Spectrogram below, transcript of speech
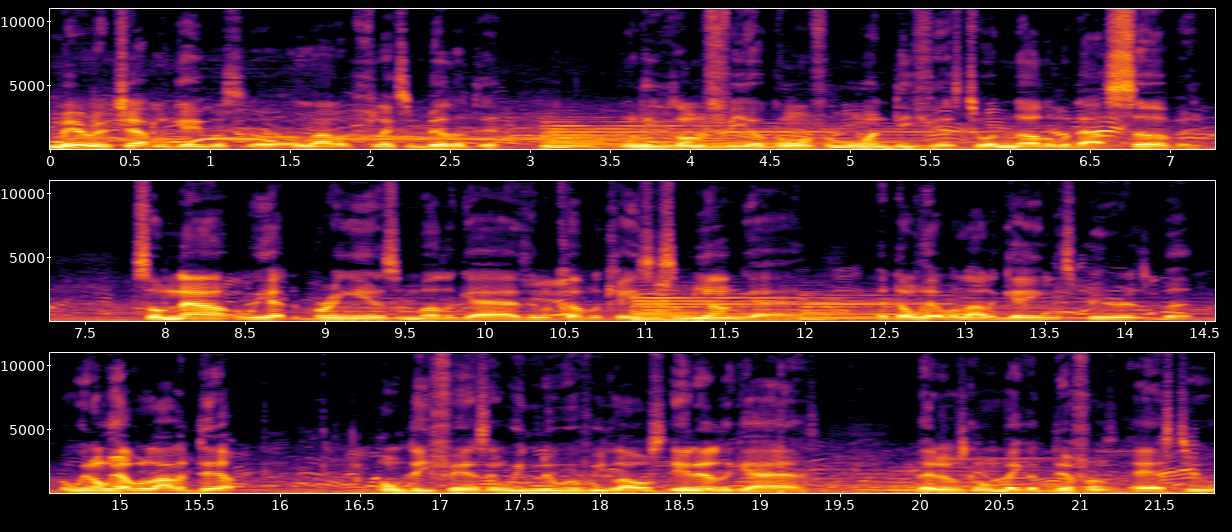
Marion Chapman gave us a, a lot of flexibility when he was on the field going from one defense to another without subbing. So now we had to bring in some other guys, in a couple of cases, some young guys that don't have a lot of game experience, but we don't have a lot of depth on defense, and we knew if we lost any of the guys that it was going to make a difference as to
